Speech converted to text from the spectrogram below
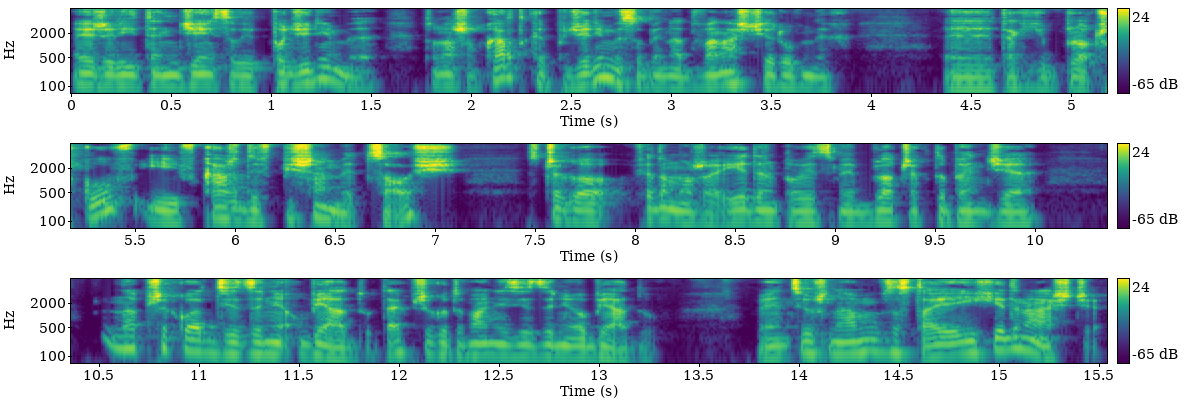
A jeżeli ten dzień sobie podzielimy, to naszą kartkę podzielimy sobie na 12 równych y, takich bloczków i w każdy wpiszemy coś, z czego wiadomo, że jeden powiedzmy bloczek to będzie na przykład zjedzenie obiadu, tak? Przygotowanie zjedzenia obiadu. Więc już nam zostaje ich 11.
